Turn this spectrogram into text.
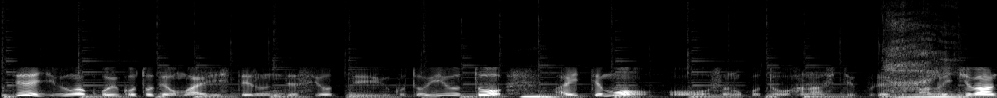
して自分はこういうことでお参りしてるんですよっていうことを言うと、相手もそのことを話してくれる、はい、あの一番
